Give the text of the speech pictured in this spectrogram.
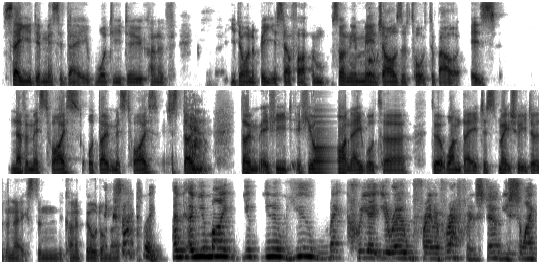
say you did miss a day, what do you do? Kind of, you don't want to beat yourself up. And something me and Giles have talked about is never miss twice or don't miss twice. Just don't, yeah. don't. If you if you aren't able to do it one day, just make sure you do it the next and kind of build on that. Exactly. And and you might you you know you might create your own frame of reference, don't you? So I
